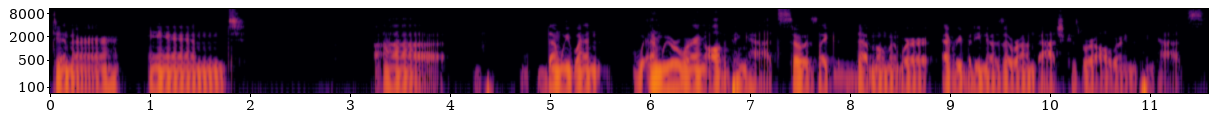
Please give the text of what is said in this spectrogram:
dinner, and uh, then we went, and we were wearing all the pink hats. So it was like that moment where everybody knows that we're on batch because we're all wearing the pink hats.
